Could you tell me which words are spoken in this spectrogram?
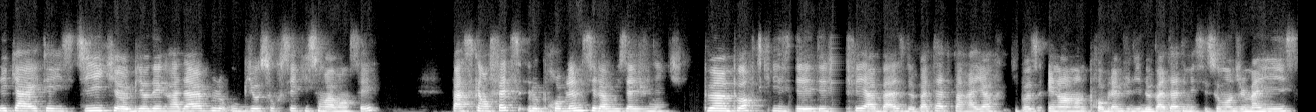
les caractéristiques euh, biodégradables ou biosourcées qui sont avancées. Parce qu'en fait, le problème, c'est leur usage unique. Peu importe qu'ils aient été faits à base de patates par ailleurs, qui posent énormément de problèmes. Je dis de patates, mais c'est souvent du maïs,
